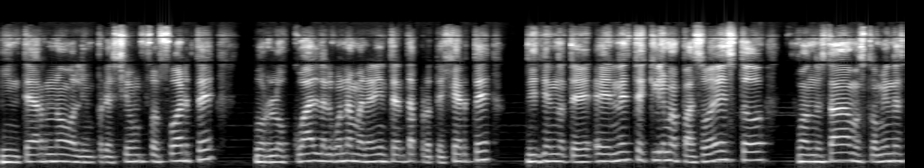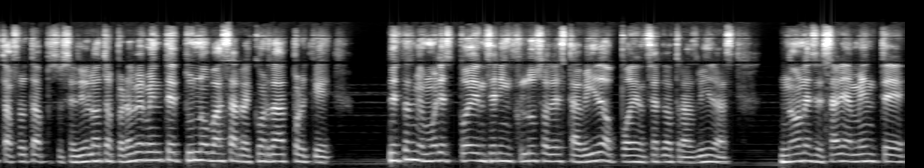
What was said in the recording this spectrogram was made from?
interno, la impresión fue fuerte, por lo cual de alguna manera intenta protegerte diciéndote, en este clima pasó esto, cuando estábamos comiendo esta fruta pues, sucedió lo otro, pero obviamente tú no vas a recordar porque estas memorias pueden ser incluso de esta vida o pueden ser de otras vidas. No necesariamente eh,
